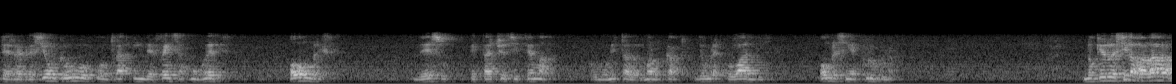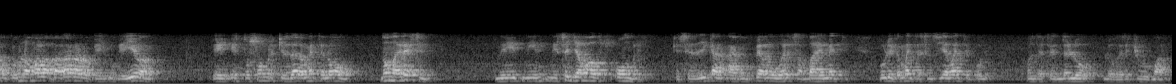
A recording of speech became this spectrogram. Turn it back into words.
de represión que hubo contra indefensas mujeres, hombres. De eso está hecho el sistema comunista de los hermanos Castro, de hombres cobardes, hombres sin escrúpulos. No quiero decir la palabra porque es una mala palabra lo que, lo que llevan estos hombres que verdaderamente no, no merecen ni, ni, ni ser llamados hombres que se dedican a golpear a mujeres salvajemente, públicamente, sencillamente por, por defender los derechos humanos.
